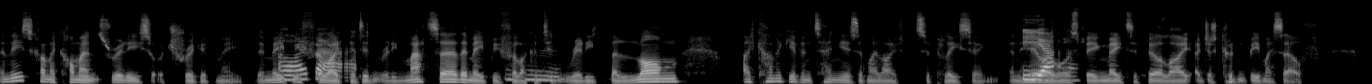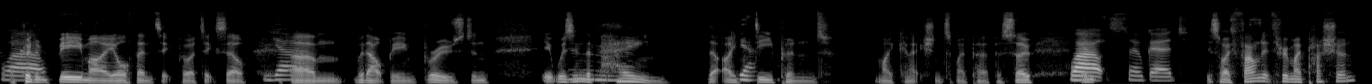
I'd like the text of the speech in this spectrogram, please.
and these kind of comments really sort of triggered me. They made oh, me I feel bet. like it didn't really matter. They made me feel mm-hmm. like I didn't really belong. I'd kind of given 10 years of my life to policing, and here yeah. I was being made to feel like I just couldn't be myself. Wow. I couldn't be my authentic poetic self yeah. um, without being bruised. And it was in mm. the pain that I yeah. deepened my connection to my purpose. So wow, in, so good. So I found it through my passion.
